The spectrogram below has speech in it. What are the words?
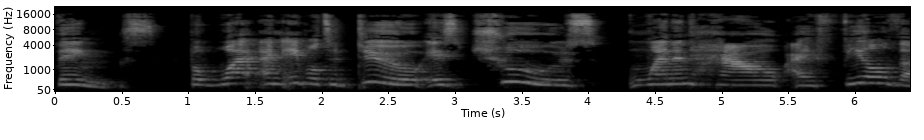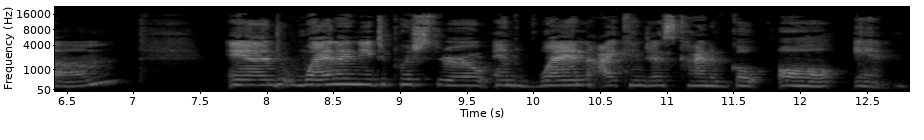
things. But what i'm able to do is choose when and how I feel them and when I need to push through and when I can just kind of go all in.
